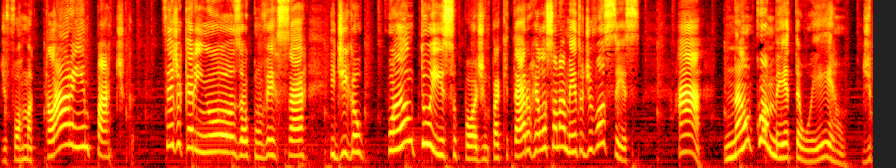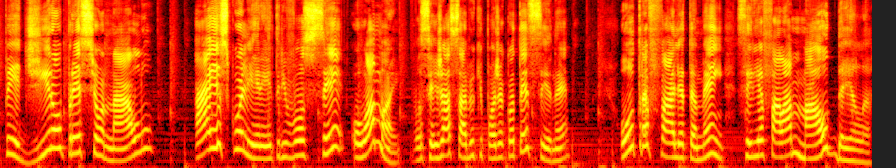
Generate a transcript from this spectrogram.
de forma clara e empática. Seja carinhoso ao conversar e diga o quanto isso pode impactar o relacionamento de vocês. Ah, não cometa o erro de pedir ou pressioná-lo a escolher entre você ou a mãe. Você já sabe o que pode acontecer, né? Outra falha também seria falar mal dela.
